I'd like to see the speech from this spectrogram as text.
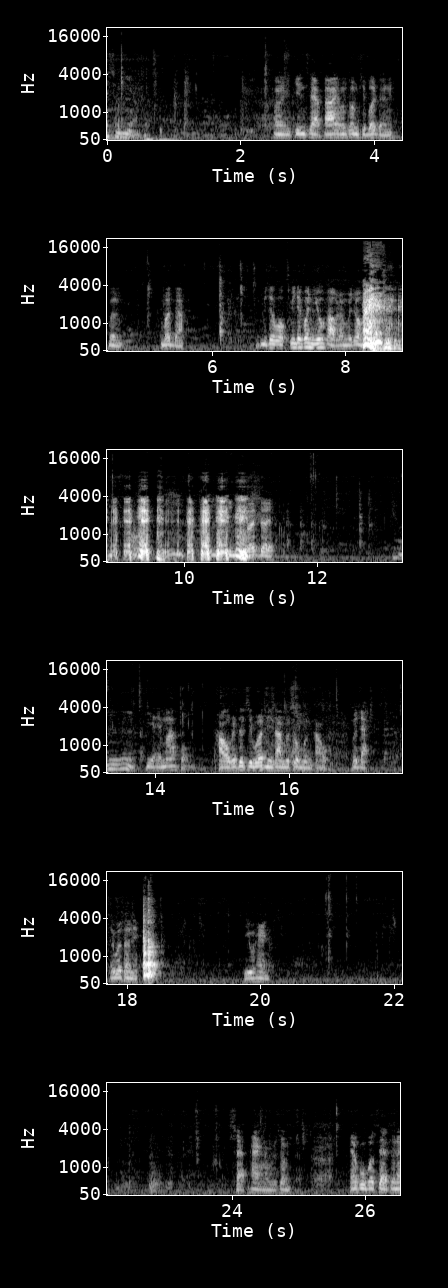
ได้สมียเออกินแสบตายท่านผู้ชมชิเบิร์ดเดี๋ยวนี้เบิ่งเบิร์ดอะมีแต่มีแต่คนหิวเข่าวท่านผู้ชม กินเบิร์ดเลยอืมเฮียให้มากผมเขาก็จะชิเบิร์ดนี่ท่านผู้ชมเบิ่งเขาเบิร์ดได้ไอ้เบิร์ดเท่านี้หิวแห้งแสบแห้งท่านผู้ชมแล้วกูก็แสบตัวไหน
